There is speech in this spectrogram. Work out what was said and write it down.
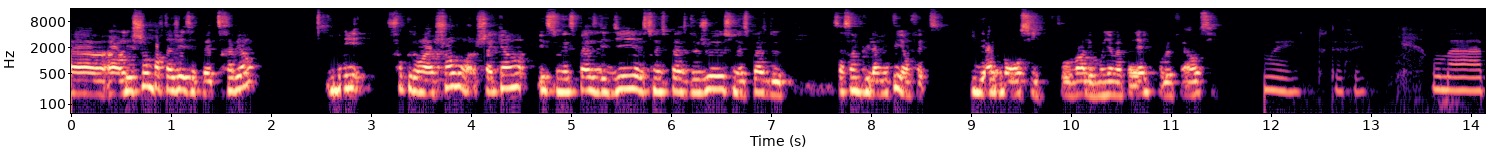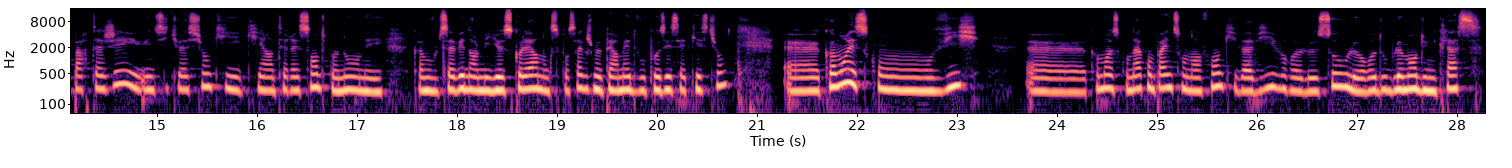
Euh, alors les chambres partagées, ça peut être très bien, mais faut que dans la chambre, chacun ait son espace dédié, son espace de jeu, son espace de sa singularité en fait. Idéalement aussi, faut avoir les moyens matériels pour le faire aussi. Ouais, tout à fait. On m'a partagé une situation qui, est intéressante. Bon, nous, on est, comme vous le savez, dans le milieu scolaire, donc c'est pour ça que je me permets de vous poser cette question. Euh, comment est-ce qu'on vit, euh, comment est-ce qu'on accompagne son enfant qui va vivre le saut ou le redoublement d'une classe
